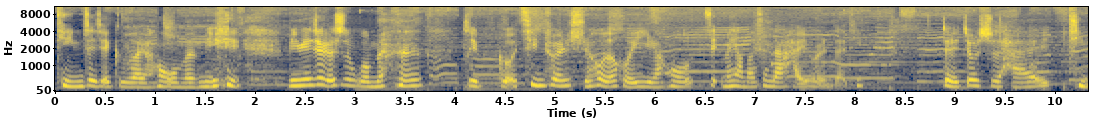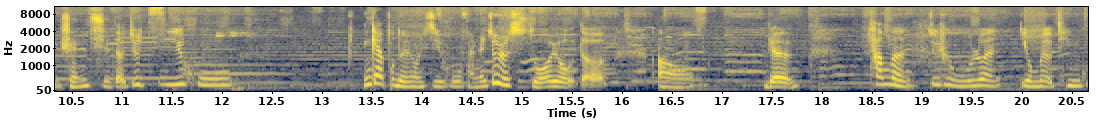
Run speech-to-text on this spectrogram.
听这些歌？然后我们明 明明这个是我们这个青春时候的回忆，然后这没想到现在还有人在听，对，就是还挺神奇的，就几乎应该不能用几乎，反正就是所有的嗯人，他们就是无论有没有听过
